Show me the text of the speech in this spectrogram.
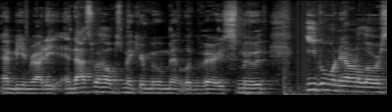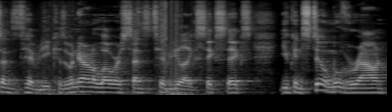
and being ready. And that's what helps make your movement look very smooth, even when you're on a lower sensitivity. Because when you're on a lower sensitivity like 6.6, you can still move around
